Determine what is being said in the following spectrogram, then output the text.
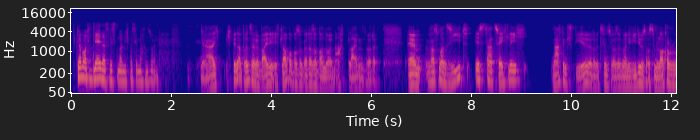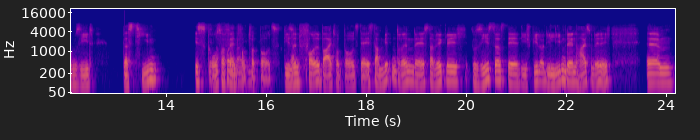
Ich glaube, auch die Glazers wissen noch nicht, was sie machen sollen. Ja, ich, ich bin da prinzipiell bei dir. Ich glaube aber sogar, dass er bei 9-8 bleiben würde. Ähm, was man sieht, ist tatsächlich nach dem Spiel, oder beziehungsweise wenn man die Videos aus dem Lockerroom sieht, das Team ist großer Fan von Todd Bowles. Die ja. sind voll bei Todd Bowles. Der ist da mittendrin, der ist da wirklich, du siehst das, der, die Spieler, die lieben den heiß und innig. Ähm,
